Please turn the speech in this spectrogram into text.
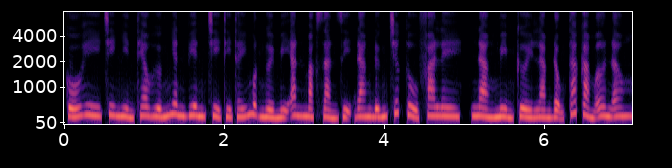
Cố Hi Chi nhìn theo hướng nhân viên chỉ thì thấy một người Mỹ ăn mặc giản dị đang đứng trước tủ pha lê, nàng mỉm cười làm động tác cảm ơn ông.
